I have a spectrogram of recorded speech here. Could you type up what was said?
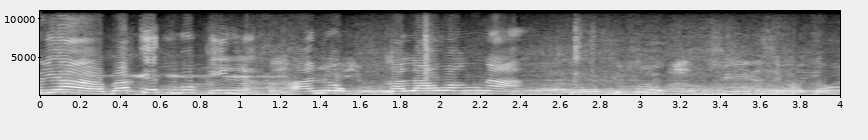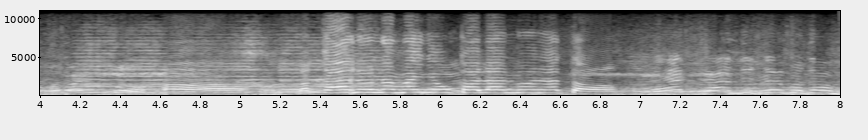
Kuya, bakit mo kin ano kalawang na? Oo. Magkano naman yung kalan mo na to? Eh, 300 lang, Madam.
